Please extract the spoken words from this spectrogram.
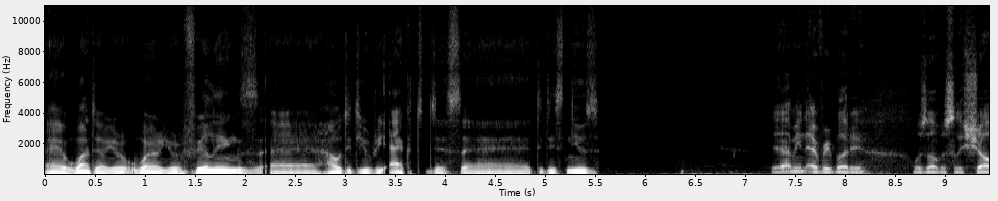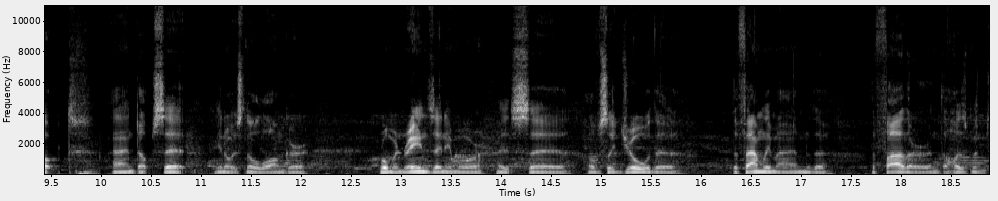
uh, what are your were your feelings? Uh, how did you react to this uh, to this news? Yeah i mean everybody was obviously shocked and upset. You know it's no longer roman reigns anymore. It's uh, obviously joe the the family man the the father and the husband.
